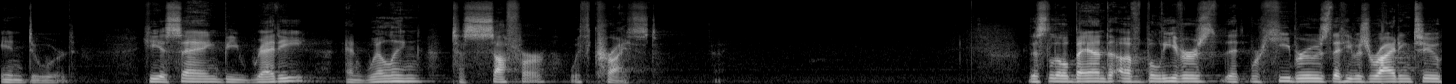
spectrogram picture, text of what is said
endured. He is saying, Be ready and willing to suffer with Christ. This little band of believers that were Hebrews that he was writing to,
